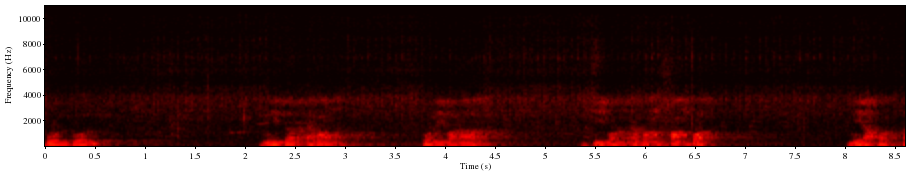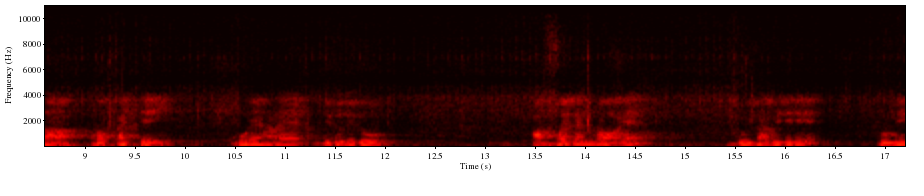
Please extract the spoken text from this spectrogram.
বল বল। নিজের এবং পরিবারের জীবন এবং সম্পদ, নিরাপত্তা রক্ষার্থেই পুরে হারে যিদু যিদু আশ্রয় কেন্দ্র আগে দুইটা ভিতরে তুমি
